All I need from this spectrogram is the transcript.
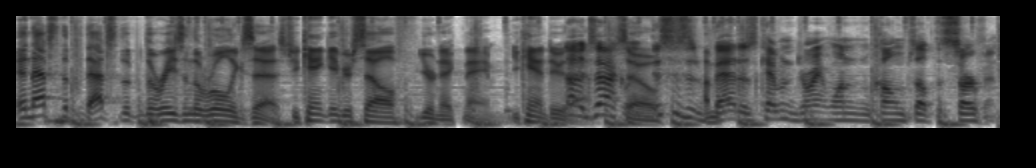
and that's the that's the, the reason the rule exists. You can't give yourself your nickname. You can't do that. No, exactly. So, this is as bad as Kevin Durant wanting to call himself the servant.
